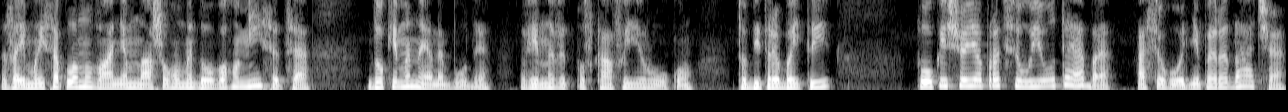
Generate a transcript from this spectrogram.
Займися плануванням нашого медового місяця, доки мене не буде. Він не відпускав її руку. Тобі треба йти? Поки що я працюю у тебе, а сьогодні передача.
